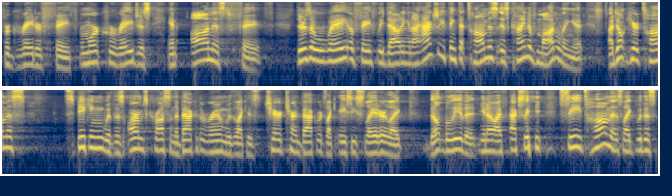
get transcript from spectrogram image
for greater faith, for more courageous and honest faith. There's a way of faithfully doubting, and I actually think that Thomas is kind of modeling it. I don't hear Thomas speaking with his arms crossed in the back of the room with like his chair turned backwards like AC Slater, like, don't believe it. You know, I actually see Thomas like with this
